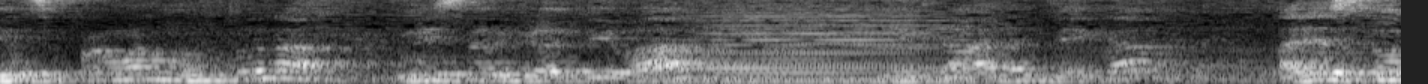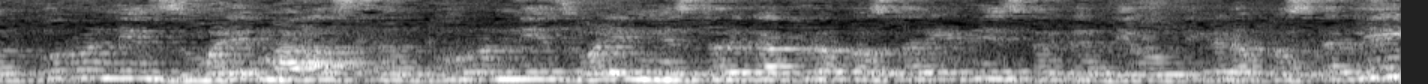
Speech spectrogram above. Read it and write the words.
हेच प्रमाण म्हणतो ना निसर्ग देवा हे दान दे का? अरे सद्गुरूंनी जोडी महाराज सद्गुरूंनी जोडी निसर्गाकडे पसरली निसर्ग देवतेकडे पसरली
